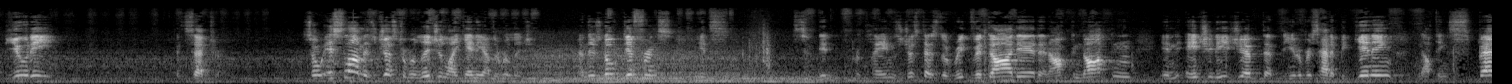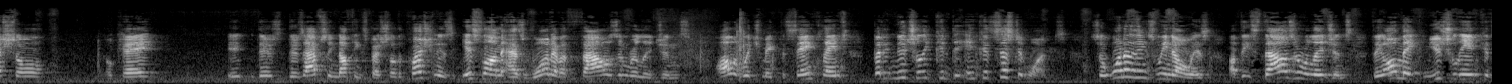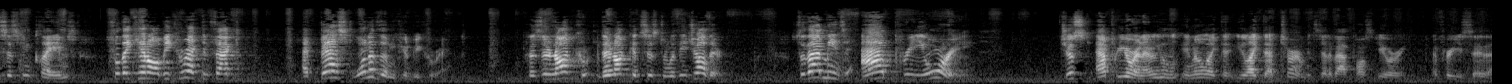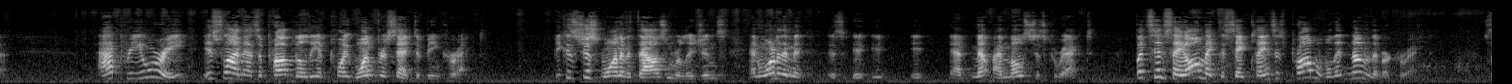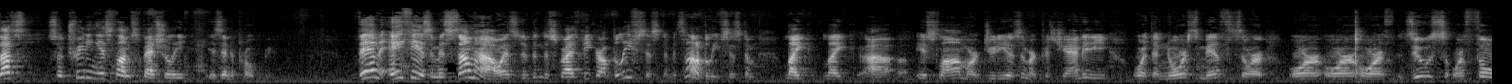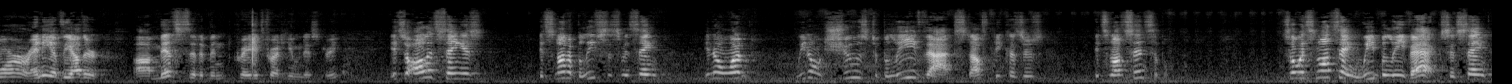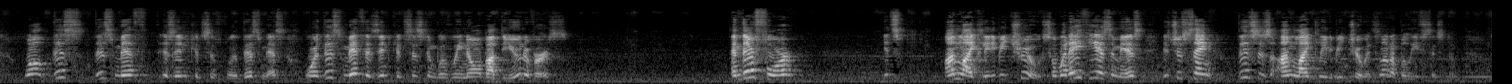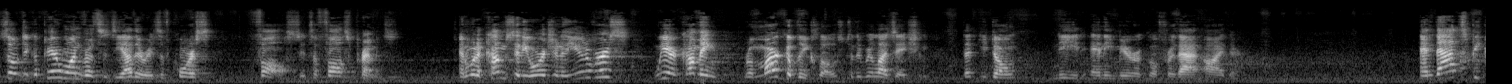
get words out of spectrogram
beauty, etc. So Islam is just a religion like any other religion. And there's no difference. It's, it proclaims, just as the Rig Veda did and Akhenaten in ancient Egypt, that the universe had a beginning, nothing special. Okay? It, there's, there's absolutely nothing special. The question is Islam as one of a thousand religions, all of which make the same claims, but mutually inconsistent ones. So one of the things we know is of these thousand religions, they all make mutually inconsistent claims, so they can't all be correct. In fact, at best, one of them can be correct because they're not they're not consistent with each other. So that means a priori, just a priori. I, you know, like that you like that term instead of a posteriori. I've heard you say that. A priori, Islam has a probability of 0.1 percent of being correct because it's just one of a thousand religions, and one of them is, it, it, at, at most is correct. But since they all make the same claims, it's probable that none of them are correct. So that's so treating Islam specially is inappropriate. Then atheism is somehow, as has been described, speaker, a belief system. It's not a belief system like like uh, Islam or Judaism or Christianity or the Norse myths or or or, or Zeus or Thor or any of the other uh, myths that have been created throughout human history. It's all it's saying is it's not a belief system. It's saying, you know what? We don't choose to believe that stuff because there's it's not sensible. So it's not saying we believe X. It's saying well, this, this myth is inconsistent with this myth, or this myth is inconsistent with what we know about the universe, and therefore, it's unlikely to be true. So what atheism is, is just saying this is unlikely to be true. It's not a belief system. So to compare one versus the other is, of course, false. It's a false premise. And when it comes to the origin of the universe, we are coming remarkably close to the realization that you don't need any miracle for that either.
